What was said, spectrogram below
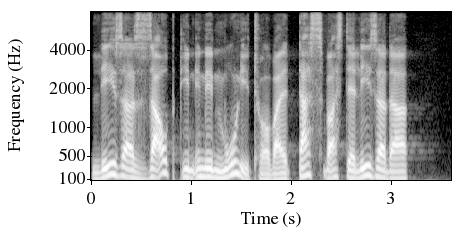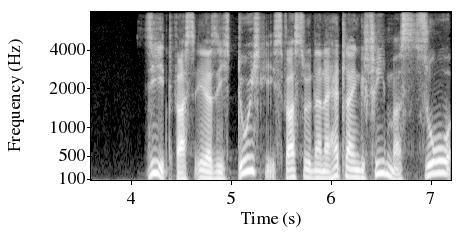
Leser, saugt ihn in den Monitor, weil das, was der Leser da sieht, was er sich durchliest, was du in deiner Headline geschrieben hast, so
